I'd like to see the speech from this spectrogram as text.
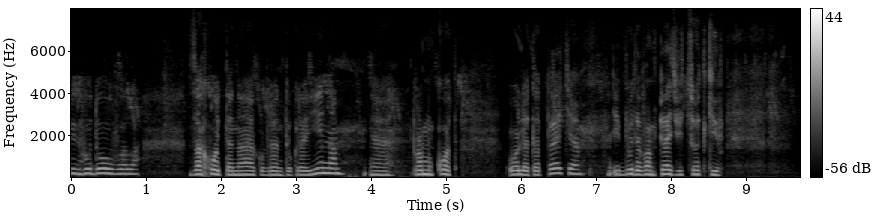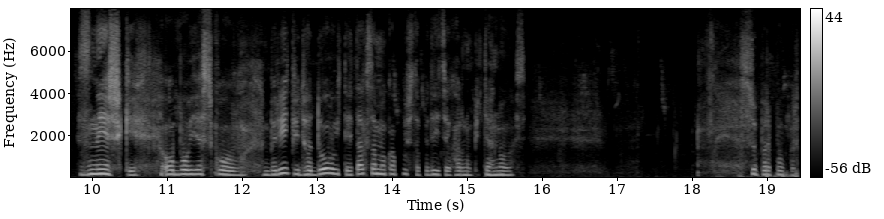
підгодовувала. Заходьте на Екобренд Україна. Е, промокод Оля та Петя. І буде вам 5% знижки. Обов'язково. Беріть, підгодовуйте. І так само капуста, подивіться, як гарно підтягнулася. Супер-пупер.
